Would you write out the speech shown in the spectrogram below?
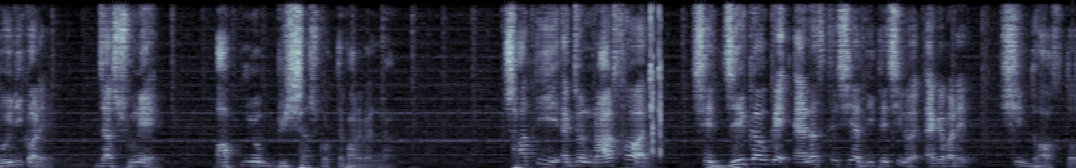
তৈরি করে যা শুনে আপনিও বিশ্বাস করতে পারবেন না। সাথী একজন নার্স হওয়ায় সে যে কাউকে অ্যানাস্থেসিয়া দিতেছিল একেবারে সিদ্ধ সিদ্ধহস্ত।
